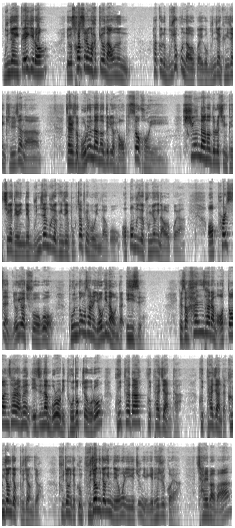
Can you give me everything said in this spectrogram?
문장이 꽤 길어. 이거 서술형과 학교 나오는 학교는 무조건 나올 거야. 이거 문장 굉장히 길잖아. 자, 그래서 모르는 단어들이 없어 거의. 쉬운 단어들로 지금 배치가 되어 있는데 문장 구조가 굉장히 복잡해 보인다고. 어법 문제도 분명히 나올 거야. a person 여기가 주어고 본동사는 여기 나온다. is. 그래서 한 사람 어떠한 사람은 is not morally 도덕적으로 굿하다 굿하지 않다. 굿하지 않다. 긍정적 부정적. 부정적. 그럼 부정적인 내용을 이게 쭉 얘기를 해줄 거야. 잘 봐봐.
